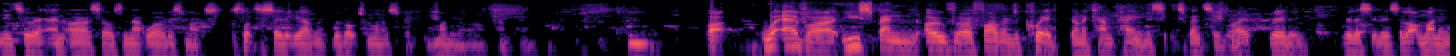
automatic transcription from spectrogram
need to enter ourselves in that world as much. It's not to say that we haven't, with Ultra Mono, spent money on our campaign. Mm. But whatever, you spend over 500 quid on a campaign, it's expensive, right? Really, realistically, it's a lot of money.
